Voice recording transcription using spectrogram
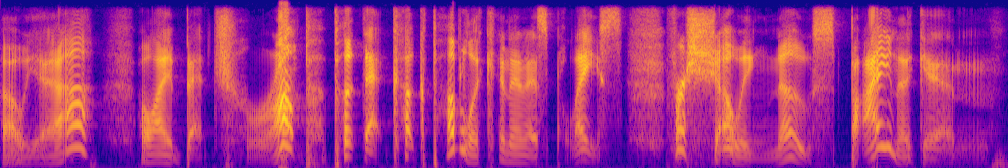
Oh, yeah? Well, I bet Trump put that cuck publican in his place for showing no spine again.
